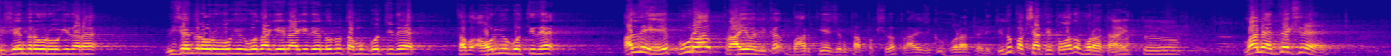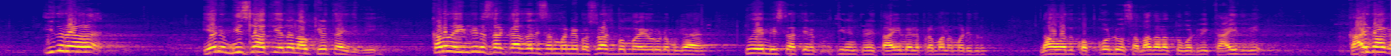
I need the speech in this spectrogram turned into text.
ವಿಜೇಂದ್ರ ಅವರು ಹೋಗಿದ್ದಾರೆ ವಿಜೇಂದ್ರ ಅವರು ಹೋಗಿ ಹೋದಾಗ ಏನಾಗಿದೆ ಅನ್ನೋದು ತಮಗೆ ಗೊತ್ತಿದೆ. ತಮ್ಮ ಅವ್ರಿಗೂ ಗೊತ್ತಿದೆ. ಅಲ್ಲಿ ಪೂರಾ ಪ್ರಾಯೋಜಕ ಭಾರತೀಯ ಜನತಾ ಪಕ್ಷದ ಪ್ರಾಯೋಜಕ ಹೋರಾಟ ನಡೀತು. ಇದು ಪಕ್ಷಾತೀತವಾದ ಹೋರಾಟ ಆಯಿತು. ಮಾನ್ಯ ಅಧ್ಯಕ್ಷರೇ ಇದರ ಏನು ಮೀಸಲಾತಿಯನ್ನು ನಾವು ಕೇಳ್ತಾ ಇದ್ದೀವಿ. ಕಳೆದ ಹಿಂದಿನ ಸರ್ಕಾರದಲ್ಲಿ ಸನ್ಮಾನ್ಯ ಬಸವರಾಜ ಬೊಮ್ಮಾಯಿ ಅವರು ನಮ್ಗೆ ಟು ಎ ಮೀಸಲಾತಿಯನ್ನು ಕೊಡ್ತೀನಿ ಅಂತೇಳಿ ತಾಯಿ ಮೇಲೆ ಪ್ರಮಾಣ ಮಾಡಿದರು. ನಾವು ಅದಕ್ಕೆ ಒಪ್ಕೊಂಡು ಸಮಾಧಾನ ತಗೊಂಡ್ವಿ ಕಾಯ್ದ್ವಿ. ಕಾಯ್ದಾಗ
